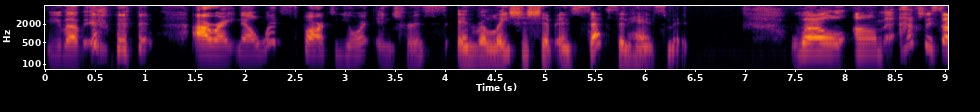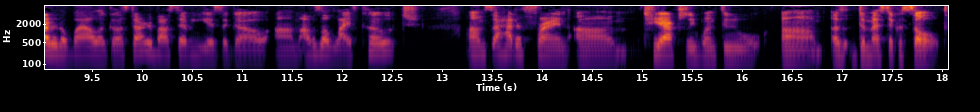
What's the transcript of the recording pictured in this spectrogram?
You love it. All right. Now, what sparked your interest in relationship and sex enhancement? Well, um, it actually started a while ago. It started about seven years ago. Um, I was a life coach um, so I had a friend, um, she actually went through um, a domestic assault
